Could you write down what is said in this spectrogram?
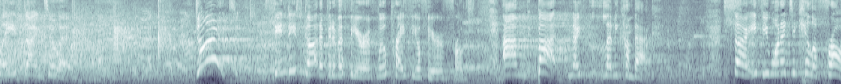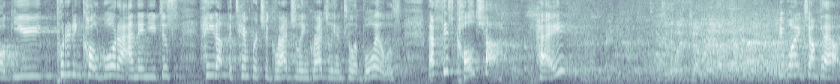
Please don't do it. Don't! Cindy's got a bit of a fear of, we'll pray for your fear of frogs. Um, but no, let me come back. So, if you wanted to kill a frog, you put it in cold water and then you just heat up the temperature gradually and gradually until it boils. That's this culture, hey? It won't jump out. It won't jump out.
